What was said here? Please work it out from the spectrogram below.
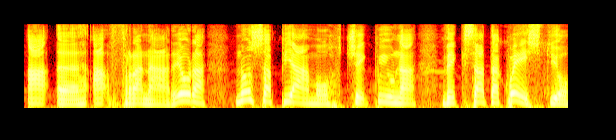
a, eh, a franare. Ora non sappiamo, c'è qui una vexata question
